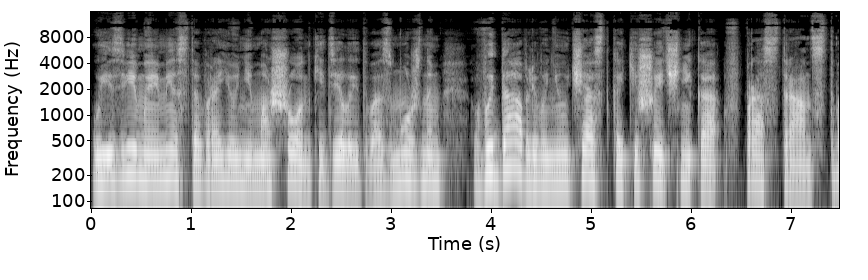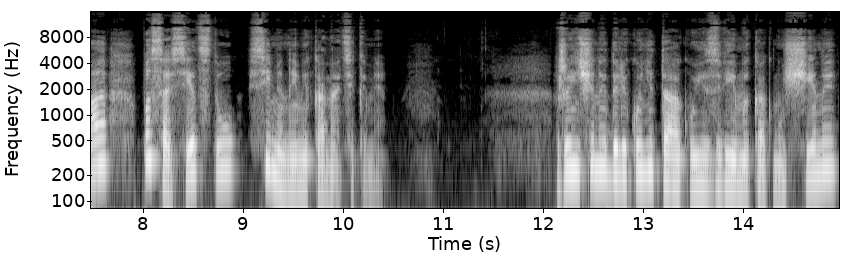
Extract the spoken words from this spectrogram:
Уязвимое место в районе мошонки делает возможным выдавливание участка кишечника в пространство по соседству с семенными канатиками. Женщины далеко не так уязвимы, как мужчины,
